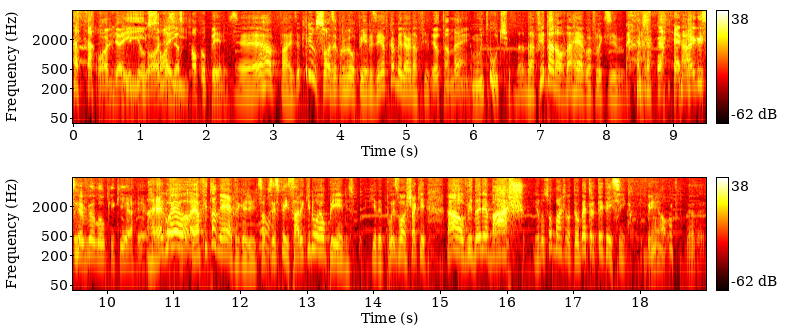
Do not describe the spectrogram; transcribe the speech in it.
Olha aí, o olha aí. sósia só pro pênis. é, rapaz. Eu queria um sósia pro meu pênis? Ia ficar melhor na fita. Eu também. É muito útil. Na, na fita não, na régua flexível. Aí se revelou o que, que é a regra. A régua é, é a fita métrica, gente. Só pra vocês pensarem que não é o pênis. Porque depois vão achar que, ah, o Vidani é baixo. Eu não sou baixo, não. Eu tenho 1,85m. Bem alto, verdade.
